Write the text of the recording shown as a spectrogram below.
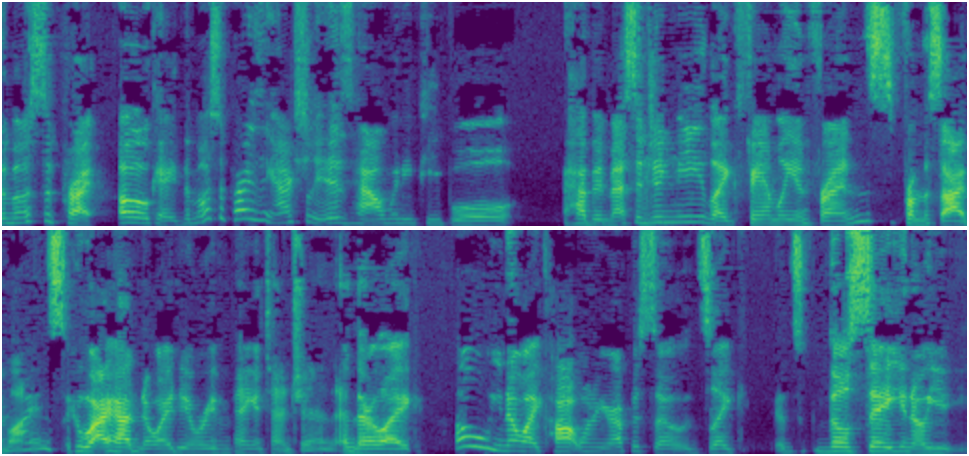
the most surprise oh okay. The most surprising actually is how many people have been messaging me like family and friends from the sidelines who i had no idea were even paying attention. And they're like oh you know i caught one of your episodes. Like it's they'll say you know you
